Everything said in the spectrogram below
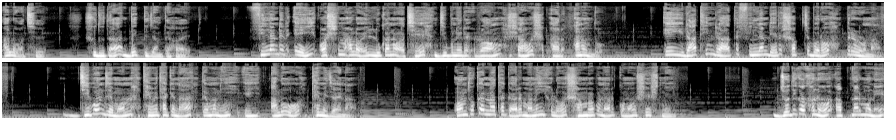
আলো আছে। শুধু তা দেখতে জানতে হয়। ফিনল্যান্ডের এই অসীম আলোয় লুকানো আছে জীবনের রং, সাহস আর আনন্দ। এই রাতহীন রাত ফিনল্যান্ডের সবচেয়ে বড় প্রেরণা। জীবন যেমন থেমে থাকে না, তেমনি এই আলো থেমে যায় না। অন্ধকার না থাকার মানেই হলো সম্ভাবনার কোনো শেষ নেই। যদি কখনো আপনার মনে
